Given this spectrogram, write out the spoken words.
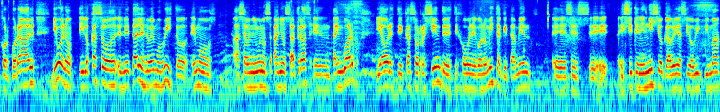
corporal, y bueno, y los casos letales lo hemos visto, hemos hace algunos años atrás en Time Warp, y ahora este caso reciente de este joven economista que también eh, se, existe un indicio que habría sido víctima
